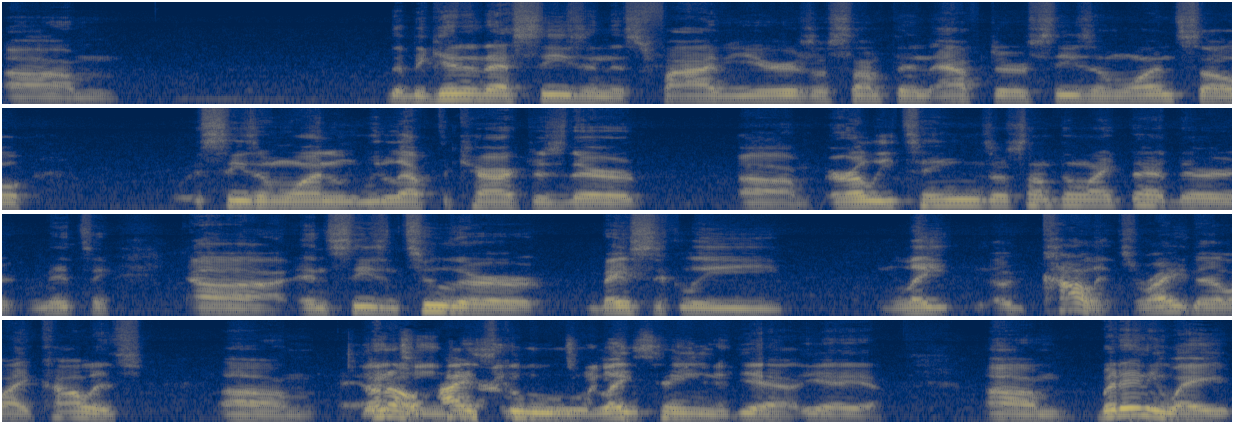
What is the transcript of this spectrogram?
um, the beginning of that season is five years or something after season one. So season one, we left the characters their um, early teens or something like that. They're mid teen. Uh, in season two, they're basically late uh, college, right? They're like college. Um, oh no, high school, 20s. late teen. Yeah, yeah, yeah. Um, but anyway,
